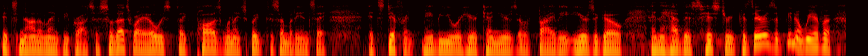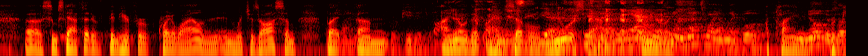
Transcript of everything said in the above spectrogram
It's not a lengthy process. So that's why I always like pause when I speak to somebody and say, it's different. Maybe you were here 10 years or five, eight years ago, and they have this history. Because there is a, you know, we have a, uh, some staff that have been here for quite a while, and, and which is awesome. But um, repeatedly. I know that I have several seen- Yeah, newer I've seen staff. that, and, that- Yeah. and, you're like and that's why I'm like, well, applying you know there's other folks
